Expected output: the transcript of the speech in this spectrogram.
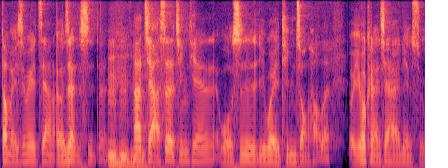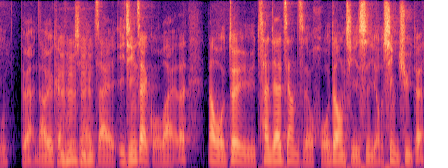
但我们也是因为这样而认识的。嗯哼那假设今天我是一位听众好了，有可能现在还在念书，对吧、然后有可能我现在在已经在国外了。那我对于参加这样子的活动其实是有兴趣的。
